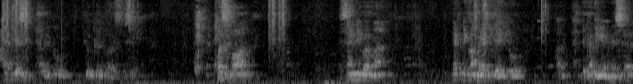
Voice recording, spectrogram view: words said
I just have two few quick words to say. First of all, Sandip Verma, let me congratulate you on becoming a minister.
